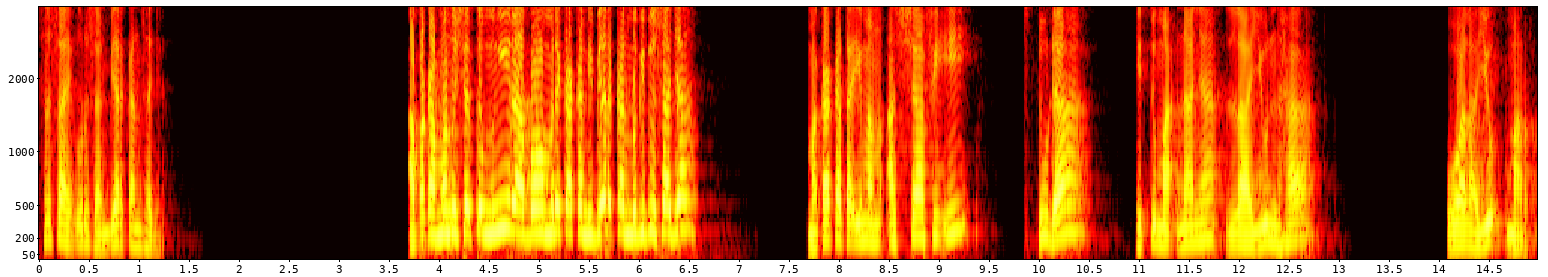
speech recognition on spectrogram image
selesai urusan, biarkan saja. Apakah manusia itu mengira bahwa mereka akan dibiarkan begitu saja? Maka kata Imam Ash-Syafi'i, sudah itu maknanya la yunha wala yu'mar.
